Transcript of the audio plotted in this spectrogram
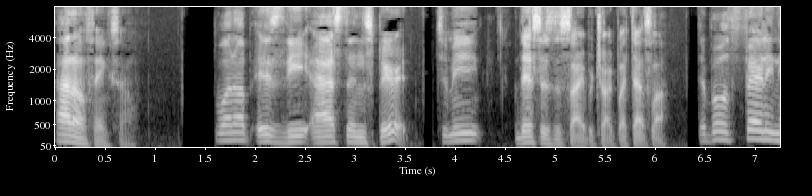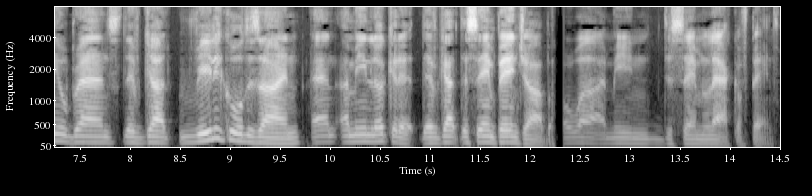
I don't think so. One up is the Aston Spirit. To me, this is the Cybertruck by Tesla. They're both fairly new brands. They've got really cool design. And I mean, look at it. They've got the same paint job. Or, well, I mean, the same lack of paint.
